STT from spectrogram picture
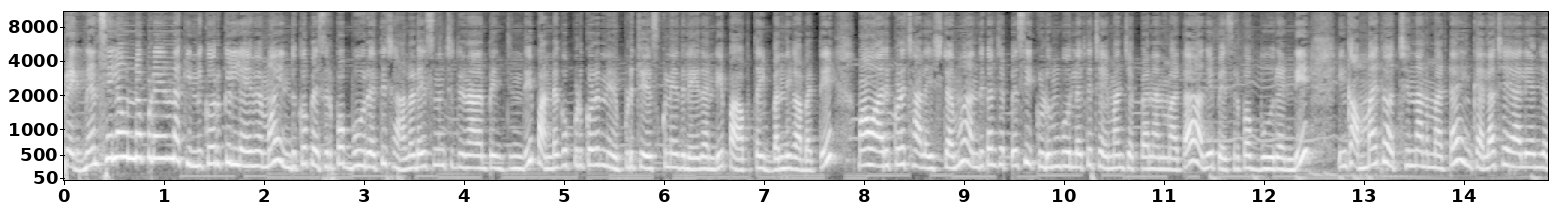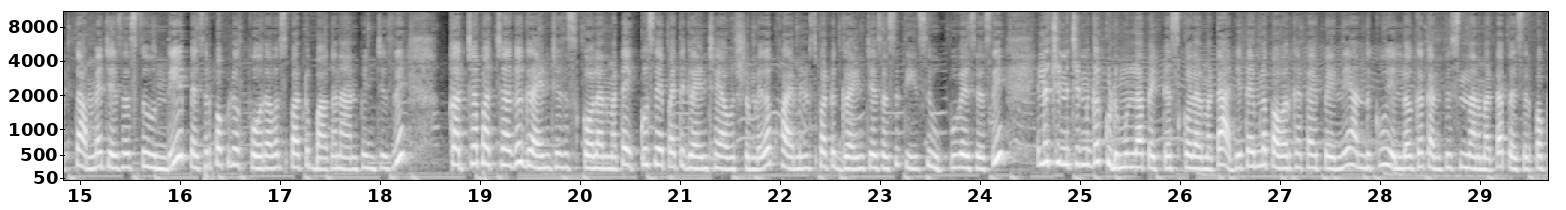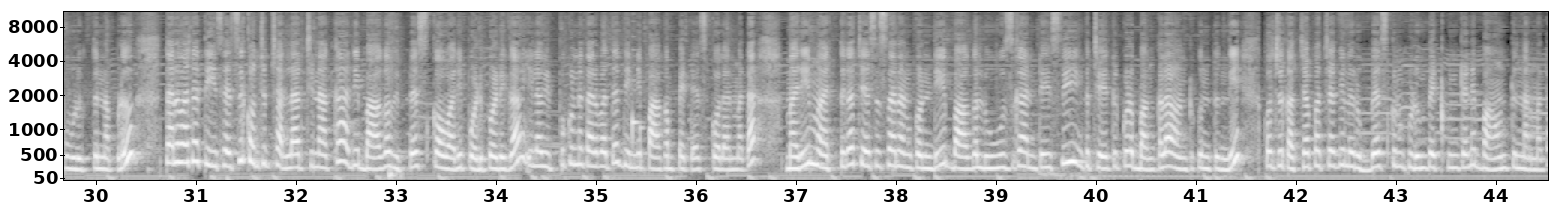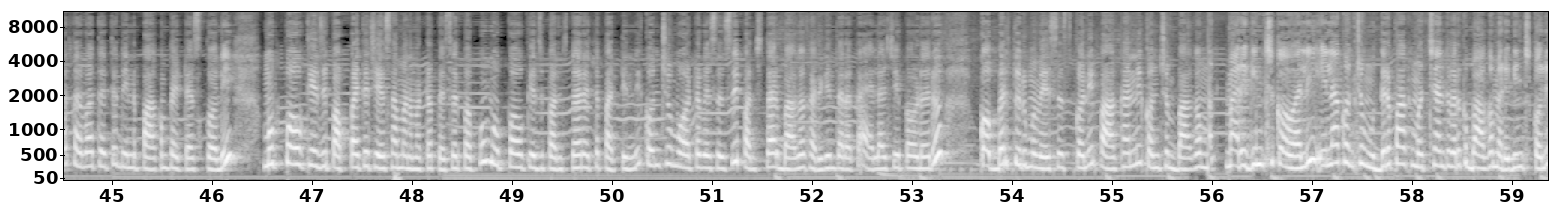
ప్రెగ్నెన్సీలో ఉన్నప్పుడైనా నాకు ఇన్ని కోరికలు లేవేమో. ఎందుకో పెసరపప్పు బూర అయితే చాలా డేస్ నుంచి తినాలనిపించింది. పండగప్పుడు కూడా నేను ఎప్పుడు చేసుకునేది లేదండి. పాపతో ఇబ్బంది కాబట్టి మా వారికి కూడా చాలా ఇష్టము. అందుకని చెప్పేసి ఈ కుటుంబూరులు అయితే చేయమని చెప్పాను అనమాట అదే పెసరపప్పు బూరండి. ఇంకా అమ్మాయితో వచ్చిందనమాట ఇంకా ఎలా చేయాలి అని చెప్తే అమ్మాయి చేసేస్తూ ఉంది. పెసరపప్పుని ఒక ఫోర్ అవర్స్ పాటు బాగా నానిపించేసి కచ్చా పచ్చాగా గ్రైండ్ చేసేసుకోవాలన్నమాట. ఎక్కువసేపు అయితే గ్రైండ్ చేయవసరం లేదు. ఒక ఫైవ్ మినిట్స్ పాటు గ్రైండ్ చేసేసి తీసి ఉప్పు వేసేసి ఇలా చిన్న చిన్నగా కుడుముల్లా పెట్టేసుకోవాలన్నమాట. అదే టైంలో పవర్ కట్ అయిపోయింది. అందుకు ఎల్లోగా కనిపిస్తుంది అనమాట పెసరపప్పు ఉడుకుతున్నప్పుడు తర్వాత తీసేసి కొంచెం చల్లార్చినాక అది బాగా విప్పేసుకోవాలి పొడి పొడిగా. ఇలా విప్పుకున్న తర్వాత దీన్ని పాకం పెట్టేసుకోవాలన్నమాట. మరీ మెత్తగా చేసేసారు అనుకోండి బాగా లూజ్గా అంటేసి ఇంకా చేతికి కూడా బంకలా అంటుకుంటుంది. కొంచెం కచ్చాపచ్చాగా ఇలా రుబ్బేసుకుని కుడుము పెట్టుకుంటేనే బాగుంటుంది అనమాట తర్వాత అయితే దీన్ని పాకం పెట్టేసుకోవాలి. ముప్పావు కేజీ పప్పు అయితే చేసామన్నమాట పెసరపప్పు. ముప్పావు కేజీ పంచదార అయితే పట్టింది. కొంచెం వాటర్ వేసేసి పంచదార బాగా కరిగిన తర్వాత ఎలాచీ పౌడర్ కొబ్బరి తురుము వేసేసుకొని పాకాన్ని కొంచెం బాగా మరిగించుకోవాలి. ఇలా కొంచెం ముద్రపాకం వచ్చేంత వరకు బాగా మరిగించుకోవాలి.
